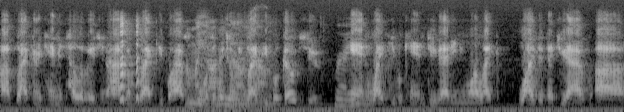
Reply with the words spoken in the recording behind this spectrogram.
uh, black entertainment television, or how come black people have Oh schools God, in which I only black yeah. people go to? Right. and white people can't do that anymore. Like, why is it that you have uh,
